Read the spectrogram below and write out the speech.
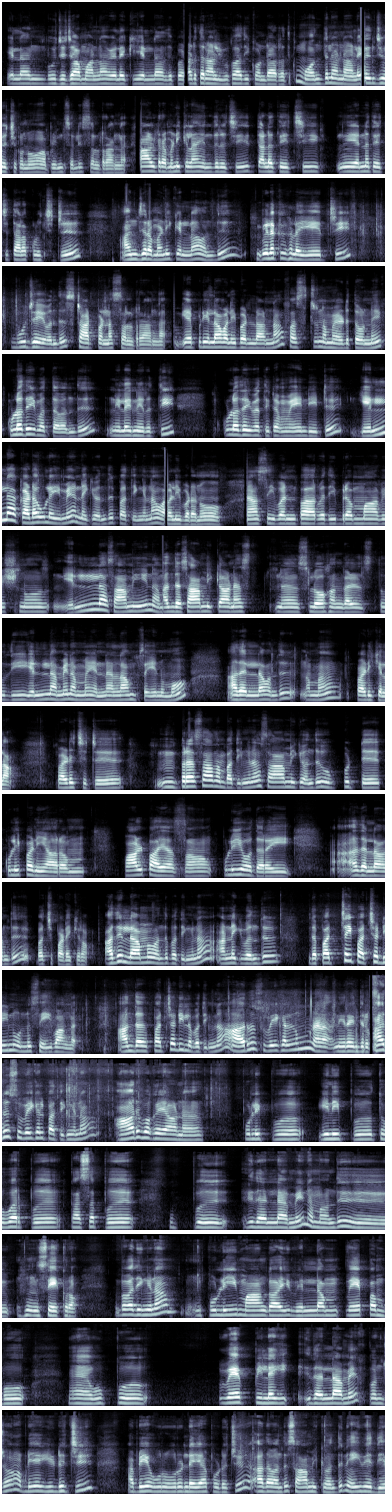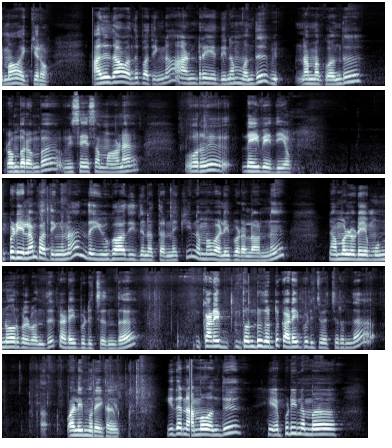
எல்லாம் பூஜை ஜாமான்லாம் விளக்கி எல்லாம் இது இப்போ அடுத்த நாள் யுகாதி கொண்டாடுறதுக்கு முந்தின நாளே செஞ்சு வச்சுக்கணும் அப்படின்னு சொல்லி சொல்கிறாங்க நாலரை மணிக்கெல்லாம் எந்திரிச்சு தலை தேய்ச்சி எண்ணெய் தேய்ச்சி தலை குளிச்சுட்டு அஞ்சரை மணிக்கெல்லாம் வந்து விளக்குகளை ஏற்றி பூஜையை வந்து ஸ்டார்ட் பண்ண சொல்கிறாங்க எப்படியெல்லாம் வழிபடலான்னா ஃபஸ்ட்டு நம்ம எடுத்தோடனே குலதெய்வத்தை வந்து நிலைநிறுத்தி குலதெய்வத்திடம் வேண்டிட்டு எல்லா கடவுளையுமே அன்னைக்கு வந்து பார்த்திங்கன்னா வழிபடணும். நான் சிவன் பார்வதி பிரம்மா விஷ்ணு எல்லா சாமியும் நம்ம அந்த சாமிக்கான ஸ்லோகங்கள் ஸ்துதி எல்லாமே நம்ம என்னெல்லாம் செய்யணுமோ அதெல்லாம் வந்து நம்ம படிக்கலாம். படிச்சுட்டு பிரசாதம் பார்த்திங்கன்னா சாமிக்கு வந்து உப்புட்டு குழிப்பணியாரம் பால் பாயாசம் புளியோதரை அதெல்லாம் வந்து வச்சு படைக்கிறோம். அது இல்லாமல் வந்து பார்த்திங்கன்னா அன்னைக்கு வந்து இந்த பச்சை பச்சடின்னு ஒன்று செய்வாங்க. அந்த பச்சடியில் பார்த்திங்கன்னா அறு சுவைகளும் நிறைந்திருக்கும். அறு சுவைகள் பார்த்திங்கன்னா ஆறு வகையான புளிப்பு இனிப்பு துவர்ப்பு கசப்பு உப்பு இதெல்லாமே நம்ம வந்து சேர்க்குறோம். இப்போ பார்த்திங்கன்னா புளி மாங்காய் வெல்லம் வேப்பம்பூ உப்பு வேப்பிலை இதெல்லாமே கொஞ்சம் அப்படியே இடித்து அப்படியே ஒரு உருண்டையாக பிடிச்சி அதை வந்து சாமிக்கு வந்து நெய்வேத்தியமாக வைக்கிறோம். அதுதான் வந்து பார்த்திங்கன்னா அன்றைய தினம் வந்து நமக்கு வந்து ரொம்ப ரொம்ப விசேஷமான ஒரு நெய்வேத்தியம். இப்படியெல்லாம் பார்த்திங்கன்னா இந்த யுகாதி தினத்தன்னைக்கு நம்ம வழிபடலான்னு நம்மளுடைய முன்னோர்கள் வந்து கடைபிடிச்சிருந்த கடை தொன்று தொட்டு கடைபிடிச்சு வச்சுருந்த வழிமுறைகள். இதை நம்ம வந்து எப்படி நம்ம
